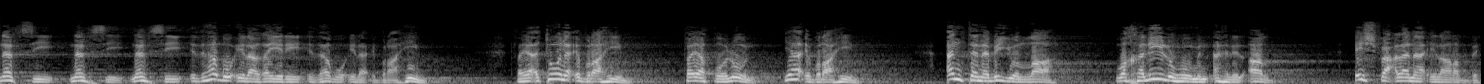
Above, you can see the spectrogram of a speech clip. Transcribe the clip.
نفسي نفسي نفسي اذهبوا إلى غيري اذهبوا إلى إبراهيم. فيأتون إبراهيم فيقولون يا إبراهيم أنت نبي الله وخليله من أهل الأرض. اشفع لنا إلى ربك.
